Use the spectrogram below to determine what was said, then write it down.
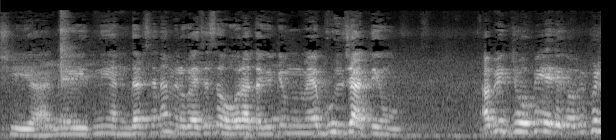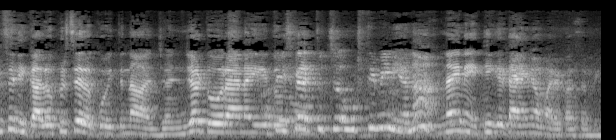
शी यार मेरी इतनी अंदर से ना मेरे को ऐसे ऐसा हो रहा था क्योंकि मैं भूल जाती हूँ। अभी जो भी है देखो अभी फिर से निकालो फिर से रखो। इतना झंझट हो रहा है ना ये तो इसका तुझसे उठती भी नहीं है ना? नहीं नहीं ठीक है टाइम है हमारे पास अभी।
